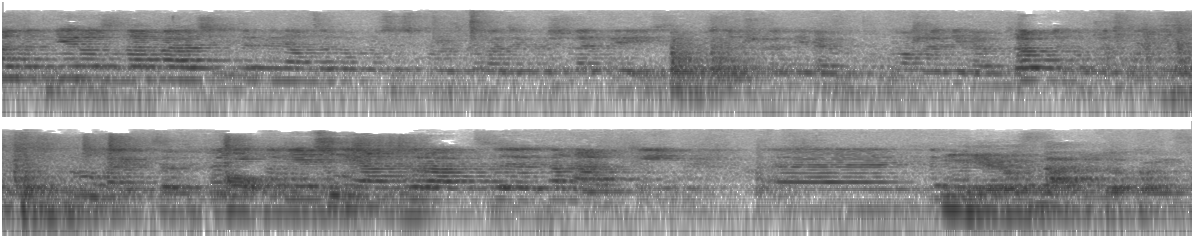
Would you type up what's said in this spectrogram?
nawet nie rozdawać i te pieniądze po prostu spożytkować jakoś lepiej i zrobić na przykład, nie wiem, może nie wiem, drobnych uczestników, próbek, to niekoniecznie akurat e, kanapki. E, I nie rozdali do końca.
